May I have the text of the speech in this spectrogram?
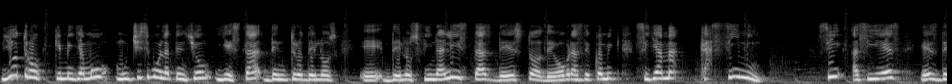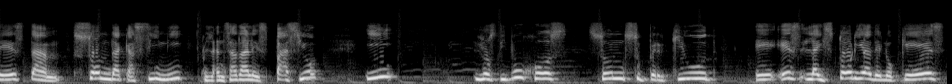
Y otro que me llamó muchísimo la atención y está dentro de los, eh, de los finalistas de esto, de obras de cómic, se llama Cassini. Sí, así es, es de esta sonda Cassini lanzada al espacio y los dibujos son super cute, eh, es la historia de lo que es,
